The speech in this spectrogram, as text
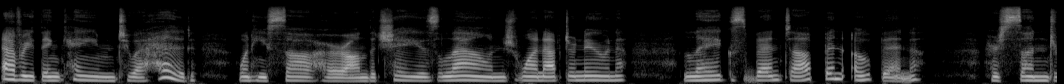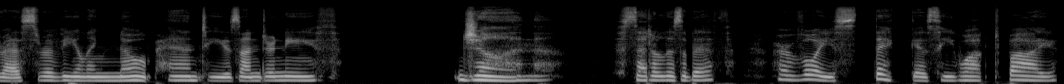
Everything came to a head when he saw her on the chaise lounge one afternoon, legs bent up and open, her sundress revealing no panties underneath. John, said Elizabeth, her voice thick as he walked by.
